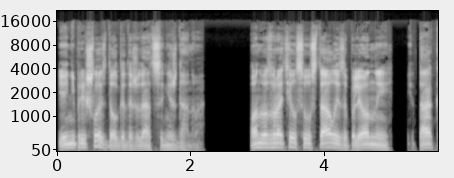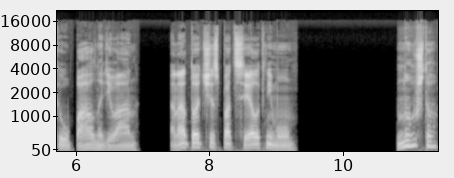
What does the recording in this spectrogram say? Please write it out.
Ей не пришлось долго дожидаться Нежданова. Он возвратился усталый, запыленный, и так и упал на диван. Она тотчас подсела к нему. «Ну что?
